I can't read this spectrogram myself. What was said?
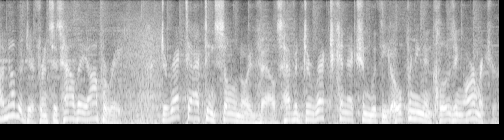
Another difference is how they operate. Direct acting solenoid valves have a direct connection with the opening and closing armature,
